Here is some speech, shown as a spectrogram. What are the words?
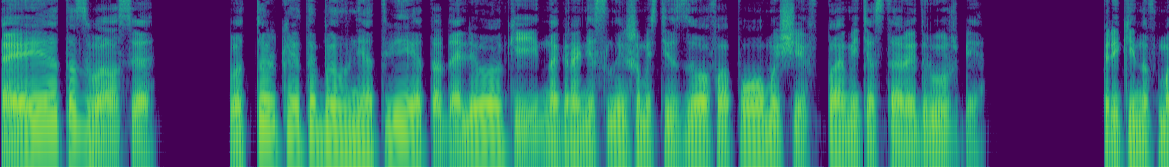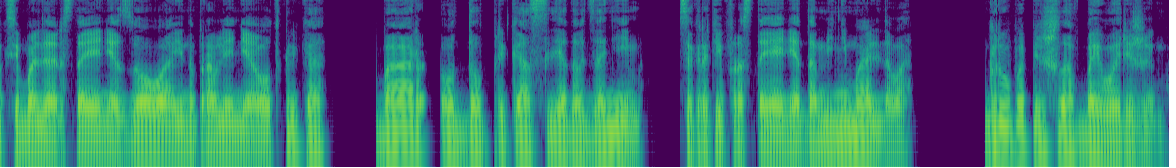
Эя отозвался. Вот только это был не ответ, а далекий, на грани слышимости зов о помощи в память о старой дружбе. Прикинув максимальное расстояние зова и направление отклика, Бар отдал приказ следовать за ним, сократив расстояние до минимального. Группа перешла в боевой режим.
